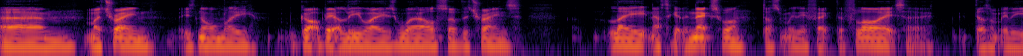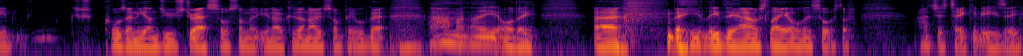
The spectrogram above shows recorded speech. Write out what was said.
Um, my train is normally got a bit of leeway as well, so if the train's late and have to get the next one, doesn't really affect the flight, so it doesn't really cause any undue stress or something. You know, because I know some people get, oh, am I late, or they uh, they leave the house late, all this sort of stuff. I just take it easy.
